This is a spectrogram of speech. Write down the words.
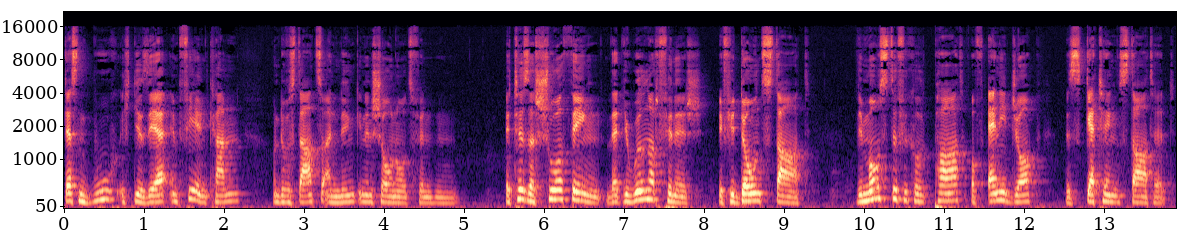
dessen Buch ich dir sehr empfehlen kann und du wirst dazu einen Link in den Show Notes finden. It is a sure thing that you will not finish if you don't start. The most difficult part of any job is getting started.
